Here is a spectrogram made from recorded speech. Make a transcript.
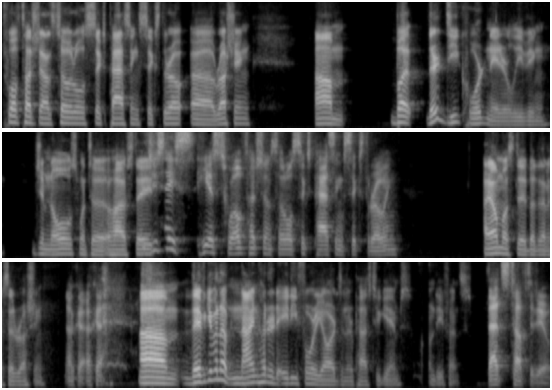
twelve touchdowns total, six passing, six throw, uh, rushing. Um, but their D coordinator leaving. Jim Knowles went to Ohio State. Did you say he has 12 touchdowns total, six passing, six throwing? I almost did, but then I said rushing. Okay, okay. Um, they've given up 984 yards in their past two games on defense. That's tough to do.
